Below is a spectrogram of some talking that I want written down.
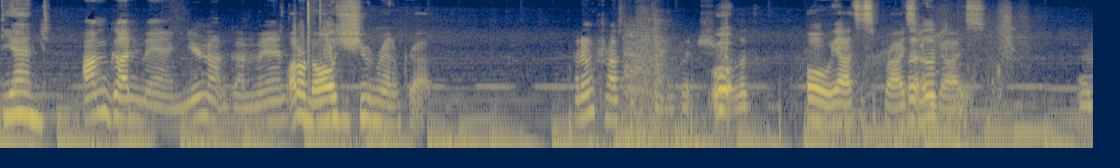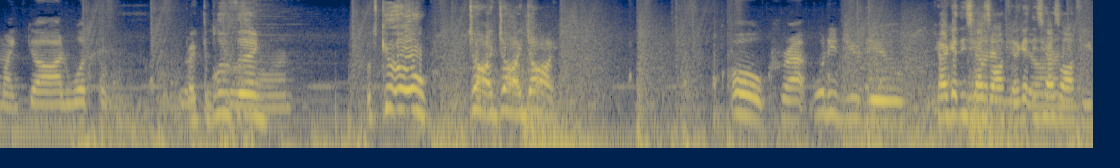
the end. I'm gunman. You're not gunman. I don't know. I was just shooting random crap. I don't trust this thing, but sure. Oh. Oh yeah, it's a surprise to you uh, guys. Oh my god, what the? Break the blue thing. on? Let's go! Die, die, die! Oh crap! What did you do? Can I get these guys What have off you? I get these guys off you.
